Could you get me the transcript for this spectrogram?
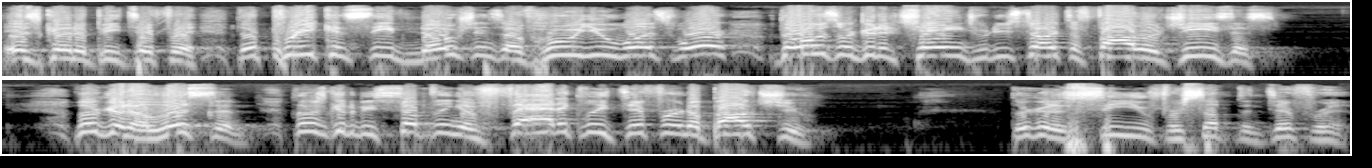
is going to be different. The preconceived notions of who you once were, those are going to change when you start to follow Jesus. They're going to listen. There's going to be something emphatically different about you. They're going to see you for something different.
